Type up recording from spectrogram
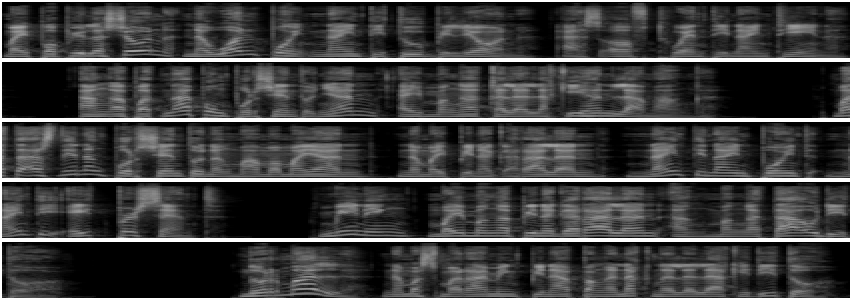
May populasyon na 1.92 bilyon as of 2019. Ang 40% niyan ay mga kalalakihan lamang. Mataas din ang porsyento ng mamamayan na may pinag-aralan 99.98%, meaning may mga pinag-aralan ang mga tao dito. Normal na mas maraming pinapanganak na lalaki dito,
